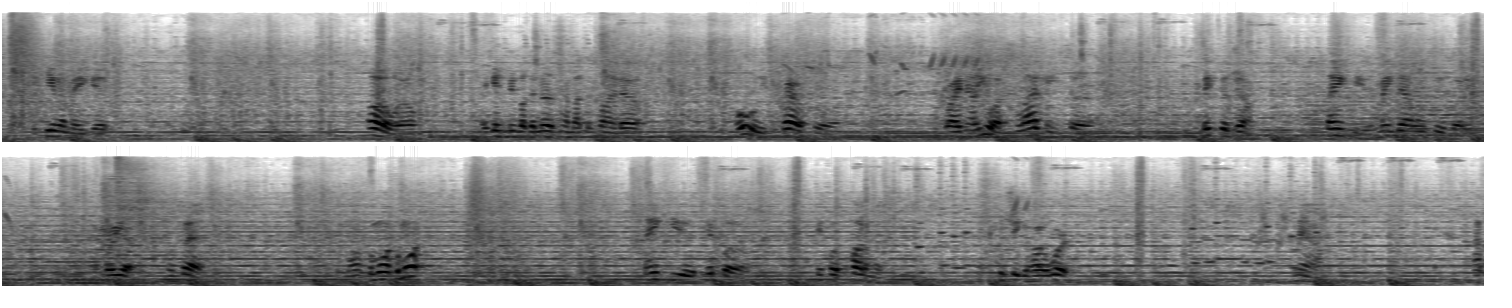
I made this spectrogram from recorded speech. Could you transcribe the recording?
The Kima make it. Oh well. I guess maybe about another time I can find out. Holy crap, sir. Right now you are slacking, sir. Make the jump. Thank you. Make that one too, buddy. Now hurry up. Come fast. Come on, come on, come on. Thank you, Hippo. Hippopotamus. Appreciate your hard work. Now, I'm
